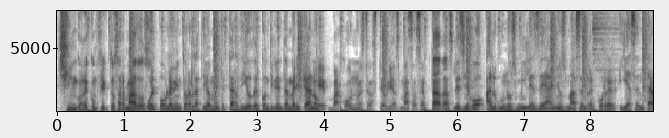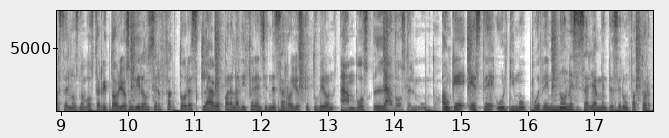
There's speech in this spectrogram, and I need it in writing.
chingo de conflictos armados, o el poblamiento relativamente tardío del continente americano, que bajo nuestras teorías más aceptadas, les llevó algunos miles de años más en recorrer y asentarse en los nuevos territorios, pudieron ser factores clave para la diferencia en desarrollos que tuvieron ambos lados del mundo. Aunque este último puede no necesariamente ser un factor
